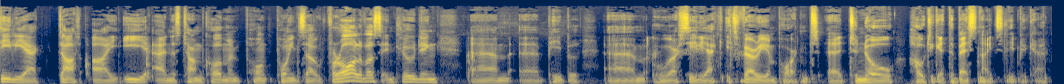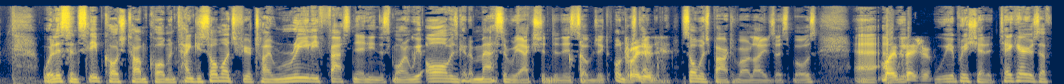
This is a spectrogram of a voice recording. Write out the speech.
celiac.ie and as Tom Coleman po- points out for all of us including um, uh, people um, who are celiac it's very important uh, to know how to get the best night's sleep you can. Well listen sleep coach Tom Coleman thank you so much for your time. Really fascinating this morning. We always get a massive reaction to this subject. Understandably. So much part of our lives I suppose. Uh, my pleasure. we appreciate it. Take care of yourself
